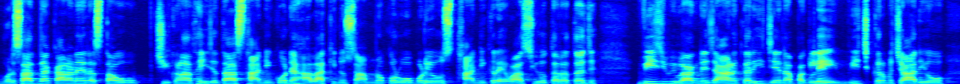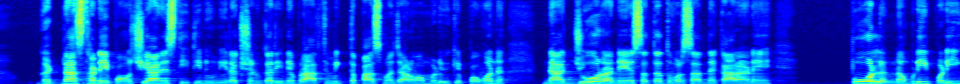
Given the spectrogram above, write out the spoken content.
વરસાદના કારણે રસ્તાઓ ચીકણા થઈ જતા સ્થાનિકોને હાલાકીનો સામનો કરવો પડ્યો. સ્થાનિક રહેવાસીઓ તરત જ વીજ વિભાગને જાણ કરી, જેના પગલે વીજ કર્મચારીઓ ઘટના સ્થળે પહોંચ્યા અને સ્થિતિનું નિરીક્ષણ કરીને પ્રાથમિક તપાસમાં જાણવા મળ્યું કે પવનના જોર અને સતત વરસાદને કારણે પોલ નબળી પડી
